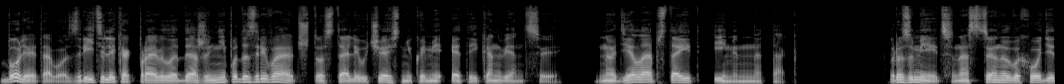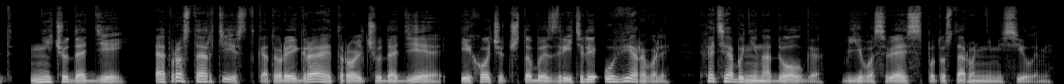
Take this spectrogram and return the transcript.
Более того, зрители, как правило, даже не подозревают, что стали участниками этой конвенции. Но дело обстоит именно так. Разумеется, на сцену выходит не чудодей, а просто артист, который играет роль чудодея и хочет, чтобы зрители уверовали, хотя бы ненадолго, в его связь с потусторонними силами.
